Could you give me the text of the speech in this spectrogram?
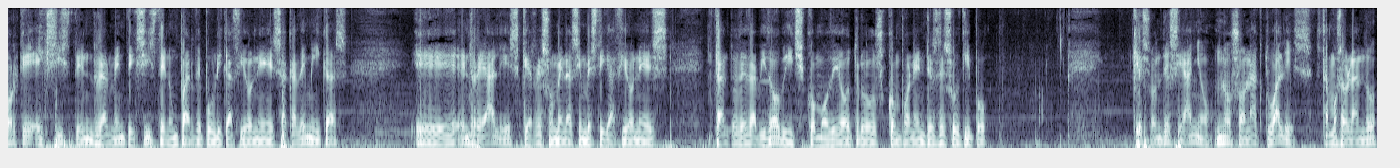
porque existen, realmente existen un par de publicaciones académicas eh, reales que resumen las investigaciones tanto de Davidovich como de otros componentes de su equipo, que son de ese año, no son actuales. Estamos hablando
